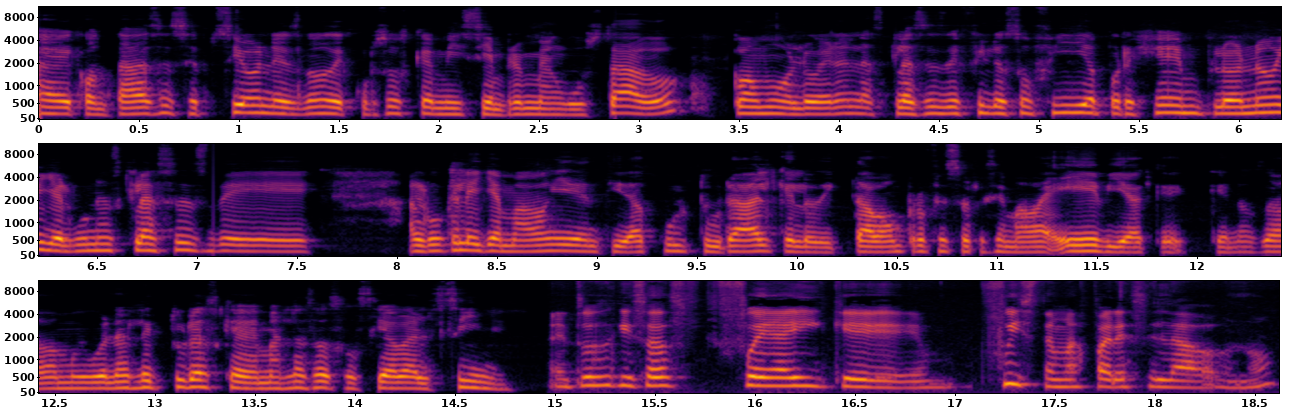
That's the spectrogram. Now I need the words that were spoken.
eh, contadas excepciones ¿no? de cursos que a mí siempre me han gustado, como lo eran las clases de filosofía, por ejemplo, ¿no? y algunas clases de algo que le llamaban identidad cultural, que lo dictaba un profesor que se llamaba Evia, que, nos daba muy buenas lecturas, que además las asociaba al cine. Entonces quizás fue ahí que fuiste más para ese lado, ¿no?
